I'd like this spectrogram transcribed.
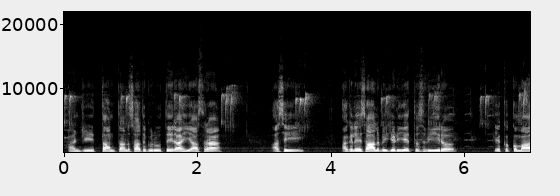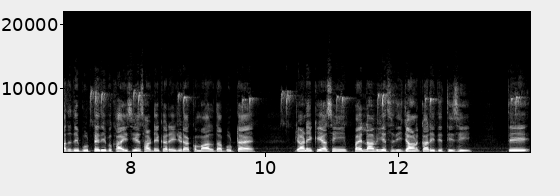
ਹਾਂਜੀ, ਧੰਨ ਧੰਨ ਸਤਿਗੁਰੂ, ਤੇਰਾ ਹੀ ਆਸਰਾ। ਅਸੀਂ ਅਗਲੇ ਸਾਲ ਵੀ ਜਿਹੜੀ ਇਹ ਤਸਵੀਰ ਇੱਕ ਕਮਾਦ ਦੇ ਬੂਟੇ ਦੀ ਵਿਖਾਈ ਸੀ, ਇਹ ਸਾਡੇ ਘਰੇ ਜਿਹੜਾ ਕਮਾਦ ਦਾ ਬੂਟਾ ਹੈ, ਜਾਣੇ ਕਿ ਅਸੀਂ ਪਹਿਲਾਂ ਵੀ ਇਸ ਦੀ ਜਾਣਕਾਰੀ ਦਿੱਤੀ ਸੀ ਤੇ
